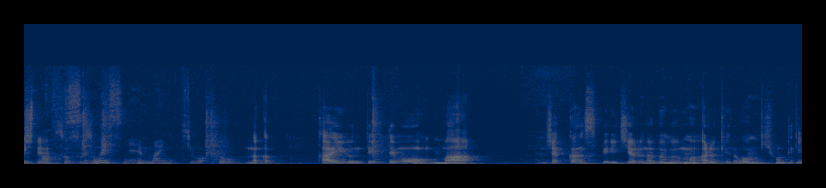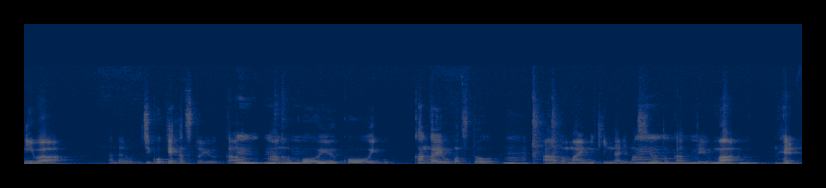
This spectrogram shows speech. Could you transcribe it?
一してあそうそうすごいですね、うん。毎日は。そう。なんか開運って言っても、うん。まあ若干スピリチュアルな部分もあるけど、うんうん基本的にはなんだろう自己啓発というか、うんうんうんうん。あのこういうこう考えを持つとうん。あの前向きになりますよとかっていう、まあね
